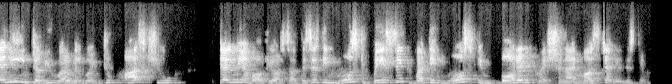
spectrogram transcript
any interviewer will going to ask you tell me about yourself. This is the most basic, but the most important question. I must tell you this thing.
